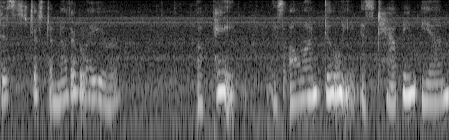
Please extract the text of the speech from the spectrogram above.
this is just another layer of paint. Is all I'm doing is tapping in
